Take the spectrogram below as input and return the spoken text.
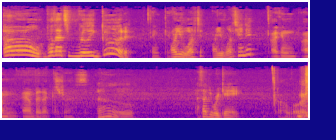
Oh, well, that's really good. Thank you. Are you left? Are you left-handed? I can. I'm ambidextrous. Oh, I thought you were gay. Oh lord.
